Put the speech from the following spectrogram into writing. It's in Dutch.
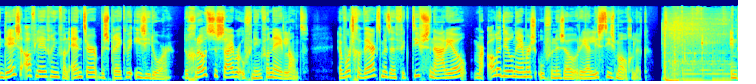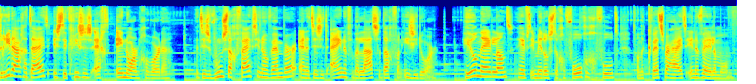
In deze aflevering van Enter bespreken we Isidor, de grootste cyberoefening van Nederland. Er wordt gewerkt met een fictief scenario, maar alle deelnemers oefenen zo realistisch mogelijk. In drie dagen tijd is de crisis echt enorm geworden. Het is woensdag 15 november en het is het einde van de laatste dag van Isidor. Heel Nederland heeft inmiddels de gevolgen gevoeld van de kwetsbaarheid in de Velemon.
